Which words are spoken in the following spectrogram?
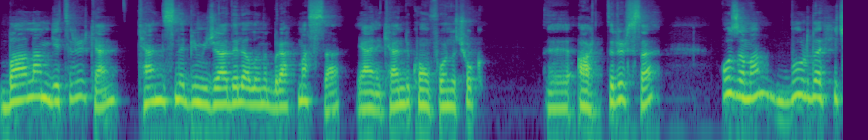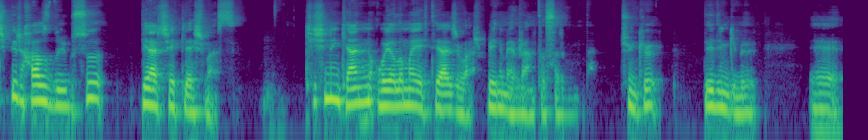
bağlam getirirken kendisine bir mücadele alanı bırakmazsa yani kendi konforunu çok e, arttırırsa o zaman burada hiçbir haz duygusu gerçekleşmez. Kişinin kendini oyalamaya ihtiyacı var benim evren tasarımında. Çünkü dediğim gibi e,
